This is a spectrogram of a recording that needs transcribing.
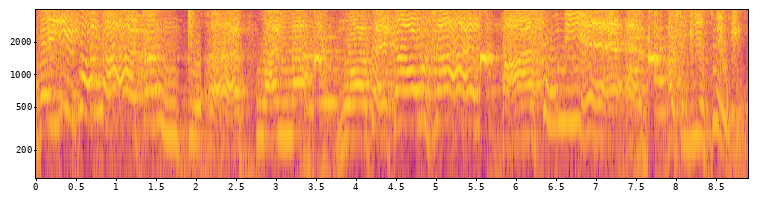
杯一关呐正自宽呐、我在高山把书念，二十一岁我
